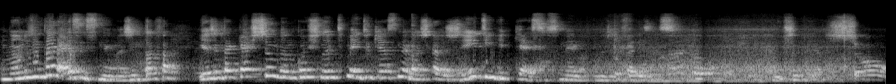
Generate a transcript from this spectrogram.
Não nos interessa esse cinema, a gente tá e a gente está questionando constantemente o que é cinema. Acho que a gente enriquece o cinema quando a gente faz isso. Show!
